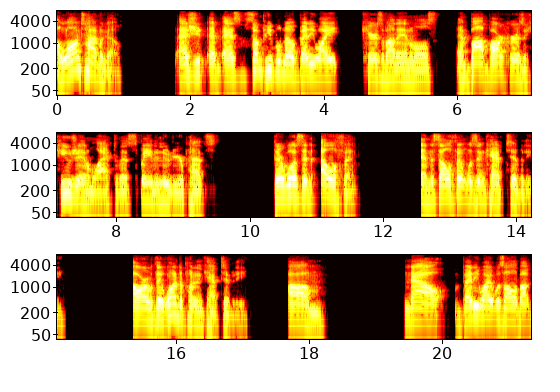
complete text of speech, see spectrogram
a long time ago, as you as some people know, Betty White cares about animals, and Bob Barker is a huge animal activist. Spay and neuter your pets. There was an elephant, and this elephant was in captivity, or they wanted to put it in captivity. Um, now Betty White was all about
